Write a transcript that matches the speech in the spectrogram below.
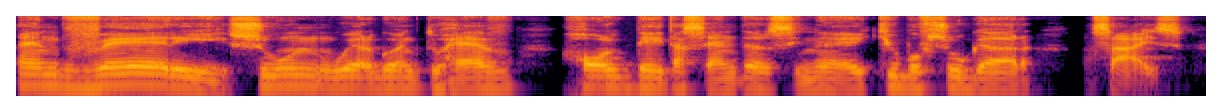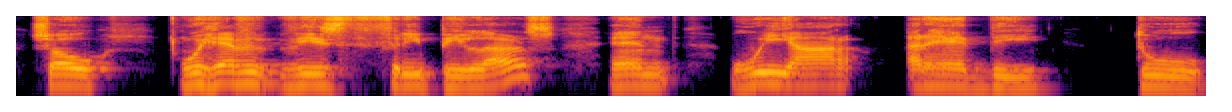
And very soon we are going to have whole data centers in a cube of sugar size. So we have these three pillars and we are ready to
